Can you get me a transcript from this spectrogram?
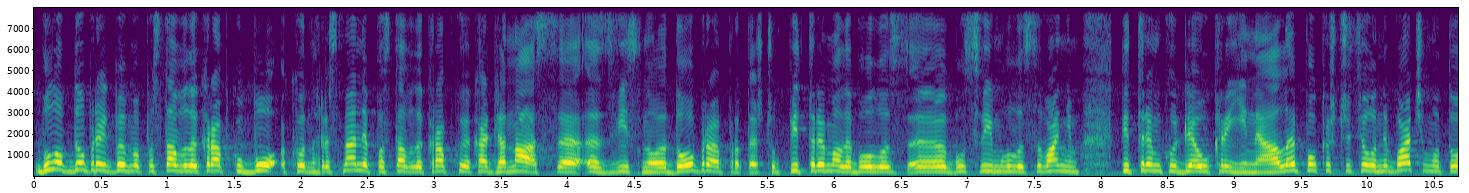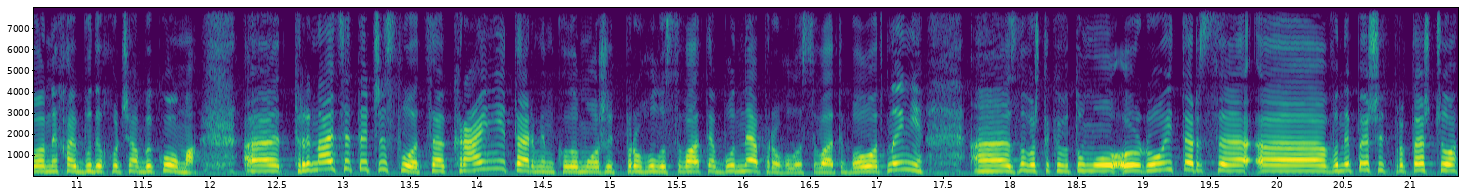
було б добре, якби ми поставили крапку, бо конгресмени поставили крапку, яка для нас, е, е, звісно, добра, про те, що підтримали голос е, бо своїм голосуванням підтримку для України. Але поки що цього не бачимо, то нехай буде хоча б кома. Е, 13 число це крайній термін, коли можуть проголосувати або не проголосувати. Бо от нині е, знову ж таки в тому Reuters е, вони пишуть про те, що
